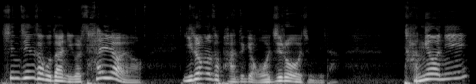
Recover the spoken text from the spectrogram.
신진서 구단이 이걸 살려요. 이러면서 바둑이 어지러워집니다. 당연히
